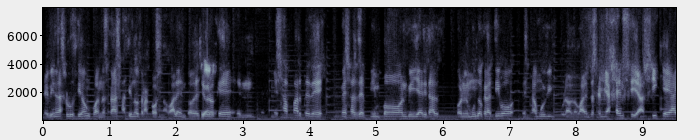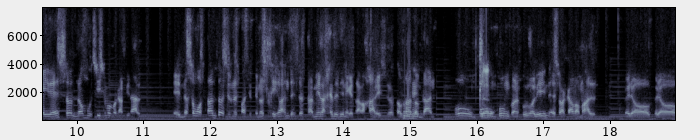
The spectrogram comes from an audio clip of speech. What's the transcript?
te viene la solución cuando estás haciendo otra cosa, ¿vale? Entonces yo creo que en esa parte de mesas de ping-pong, billar y tal, con el mundo creativo está muy vinculado, ¿vale? Entonces en mi agencia sí que hay de eso, no muchísimo, porque al final eh, no somos tantos, es un espacio que no es gigante, entonces también la gente tiene que trabajar y si no está un en plan pum, pum, pum con el futbolín, eso acaba mal. Pero, pero,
